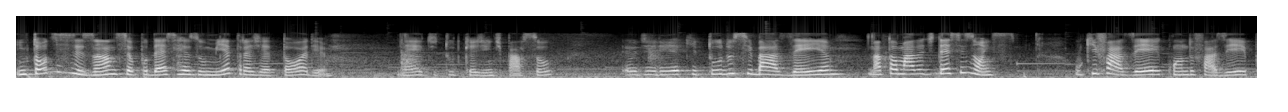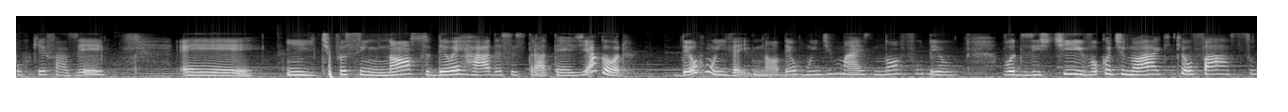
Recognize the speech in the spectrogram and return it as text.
em todos esses anos, se eu pudesse resumir a trajetória, né, de tudo que a gente passou, eu diria que tudo se baseia na tomada de decisões. O que fazer, quando fazer, por que fazer. É, e tipo assim, nossa, deu errado essa estratégia. E agora? Deu ruim, velho. Não, deu ruim demais. Não, fudeu. Vou desistir, vou continuar, o que, que eu faço?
